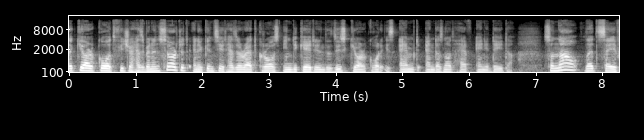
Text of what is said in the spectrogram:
The QR code feature has been inserted and you can see it has a red cross indicating that this QR code is empty and does not have any data. So now let's save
